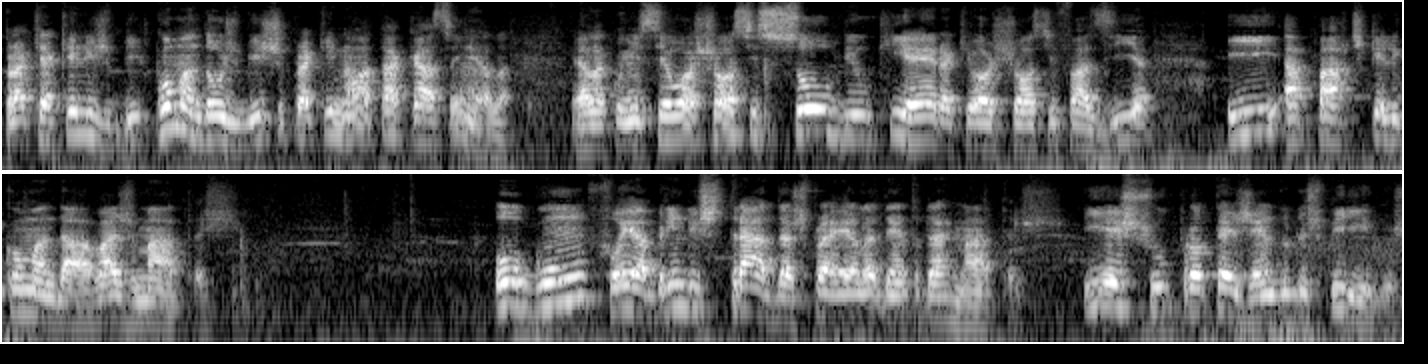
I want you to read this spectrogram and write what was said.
para que aqueles comandou os bichos para que não atacassem ela. Ela conheceu Oxóssi, soube o que era que Oxóssi fazia e a parte que ele comandava, as matas. Ogum foi abrindo estradas para ela dentro das matas e Exu protegendo dos perigos.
